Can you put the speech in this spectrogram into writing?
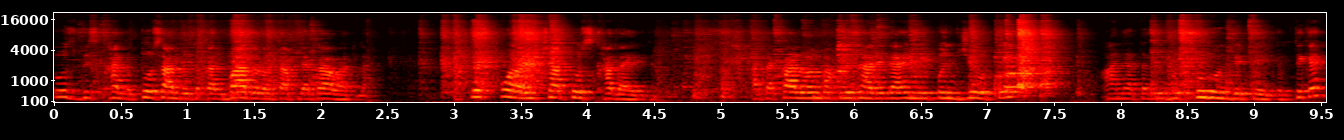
तोच बीस खाल्लं. तोच आणलं होतं काल बाजार होता आपल्या गावातला. तेच पोरांनी चहा तोच खाला एकदम आता कालवण भाकरी झालेली आहे मी पण जेवते. आणि आता व्हिडिओ सोडून देते एकदम ठीक आहे?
